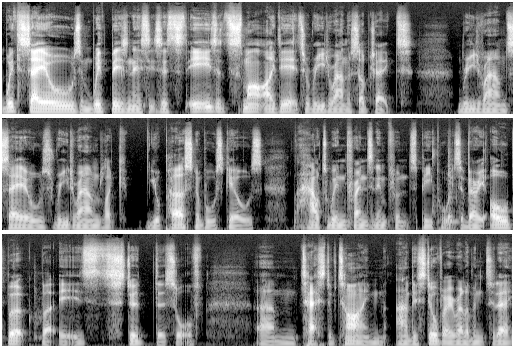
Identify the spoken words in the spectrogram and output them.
With sales and with business, it's a, it is a smart idea to read around the subject, read around sales, read around like your personable skills, how to win friends and influence people. It's a very old book, but it is stood the sort of um, test of time and is still very relevant today.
